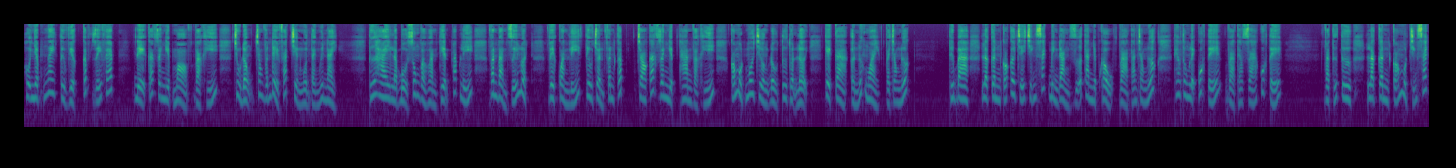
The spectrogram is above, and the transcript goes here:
hội nhập ngay từ việc cấp giấy phép để các doanh nghiệp mỏ và khí chủ động trong vấn đề phát triển nguồn tài nguyên này. Thứ hai là bổ sung và hoàn thiện pháp lý, văn bản dưới luật về quản lý tiêu chuẩn phân cấp cho các doanh nghiệp than và khí có một môi trường đầu tư thuận lợi, kể cả ở nước ngoài và trong nước. Thứ ba là cần có cơ chế chính sách bình đẳng giữa than nhập khẩu và than trong nước theo thông lệ quốc tế và theo giá quốc tế. Và thứ tư là cần có một chính sách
